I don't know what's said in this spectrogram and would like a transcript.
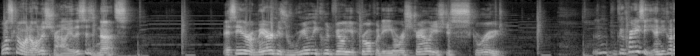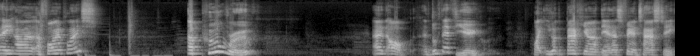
what's going on, Australia? This is nuts. It's either America's really good value property or Australia's just screwed. Crazy. And you got a, uh, a fireplace, a pool room, and oh, look at that view. Like you got the backyard there, that's fantastic.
